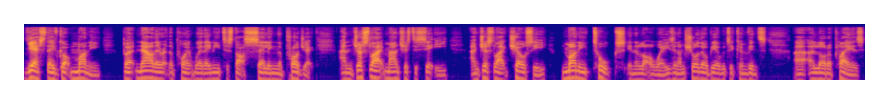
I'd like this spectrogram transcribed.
Yes, they've got money, but now they're at the point where they need to start selling the project. And just like Manchester City and just like Chelsea, money talks in a lot of ways and I'm sure they'll be able to convince uh, a lot of players,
